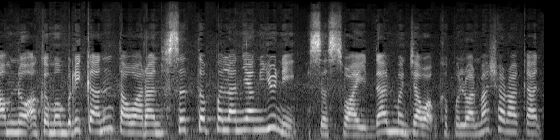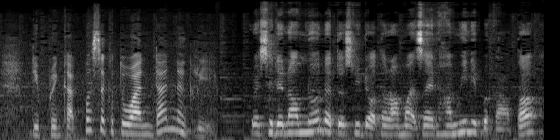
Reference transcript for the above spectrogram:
UMNO akan memberikan tawaran setepelan yang unik sesuai dan menjawab keperluan masyarakat di peringkat persekutuan dan negeri. Presiden UMNO Datuk Seri Dr. Ahmad Zahid Hamidi berkata,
